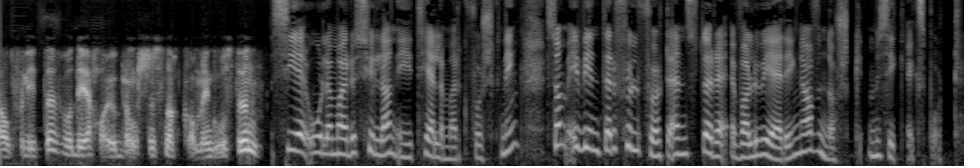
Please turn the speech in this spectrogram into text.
altfor lite, og det har jo bransjen snakka om en god stund. Sier Ole Marius Hylland i Telemarkforskning, som i vinter fullførte en større evaluering av norsk musikkeksport.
